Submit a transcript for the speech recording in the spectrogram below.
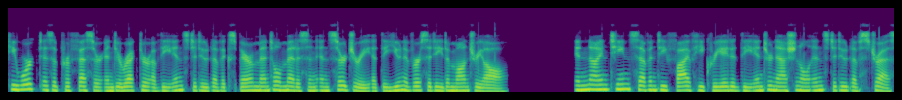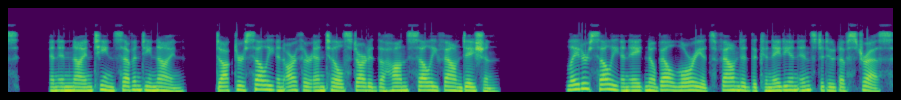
He worked as a professor and director of the Institute of Experimental Medicine and Surgery at the Université de Montréal. In 1975 he created the International Institute of Stress, and in 1979, Dr. Selye and Arthur Entile started the Hans Selye Foundation. Later Selye and eight Nobel laureates founded the Canadian Institute of Stress.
